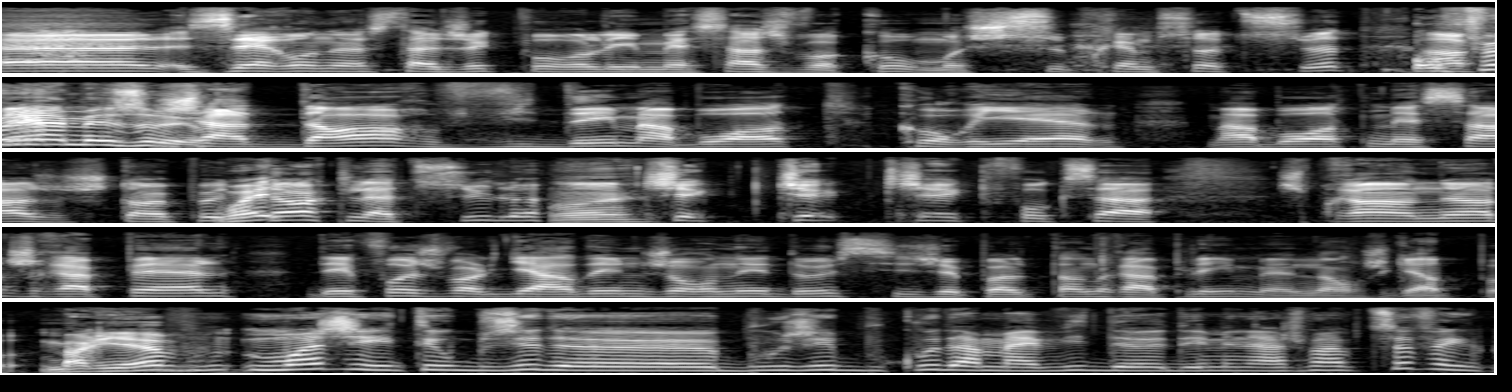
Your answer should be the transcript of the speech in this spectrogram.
Euh, zéro nostalgique pour les messages vocaux. Moi, je supprime ça tout de suite. Au En fur fait, et à mesure. J'adore vider ma boîte courriel, ma boîte message. Je suis un peu Ouais. toc là-dessus. Là. Ouais. Check, check, check. Faut que ça. Je prends en note, je rappelle. Des fois, je vais le garder une journée, deux si j'ai pas le temps de rappeler, mais non, je garde pas. Marie-Ève? Moi, j'ai été obligée de bouger beaucoup dans ma vie de déménagement. Tout ça fait que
